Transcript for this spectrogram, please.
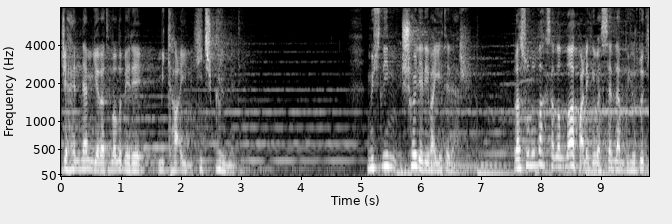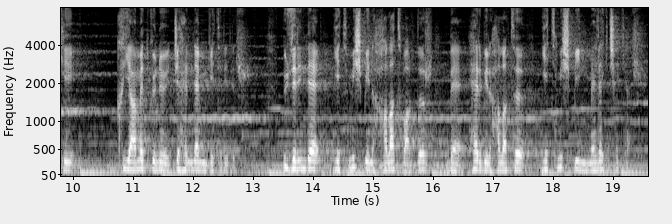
cehennem yaratılalı beri Mikail hiç gülmedi. Müslim şöyle rivayet eder. Resulullah sallallahu aleyhi ve sellem buyurdu ki kıyamet günü cehennem getirilir. Üzerinde yetmiş bin halat vardır ve her bir halatı yetmiş bin melek çeker.''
